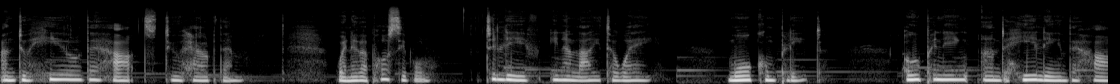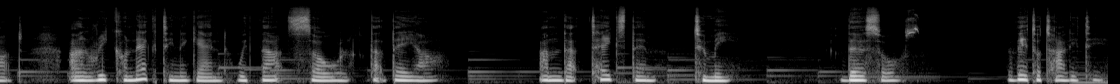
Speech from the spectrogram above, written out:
and to heal their hearts to help them, whenever possible, to live in a lighter way, more complete, opening and healing the heart and reconnecting again with that soul that they are and that takes them to me, the source, the totality,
